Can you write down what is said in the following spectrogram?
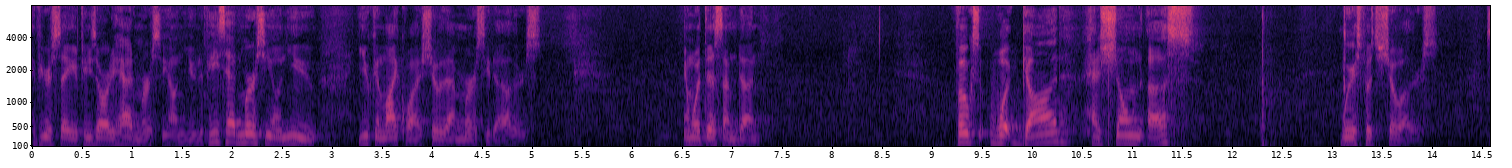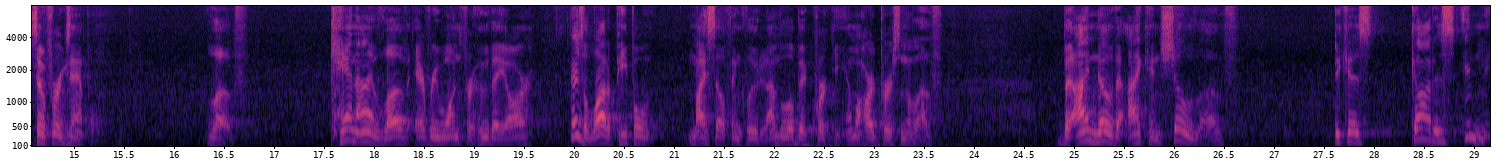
if you're saved, He's already had mercy on you. And if He's had mercy on you, you can likewise show that mercy to others. And with this, I'm done. Folks, what God has shown us, we're supposed to show others. So, for example, love. Can I love everyone for who they are? There's a lot of people, myself included. I'm a little bit quirky. I'm a hard person to love. But I know that I can show love because God is in me.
